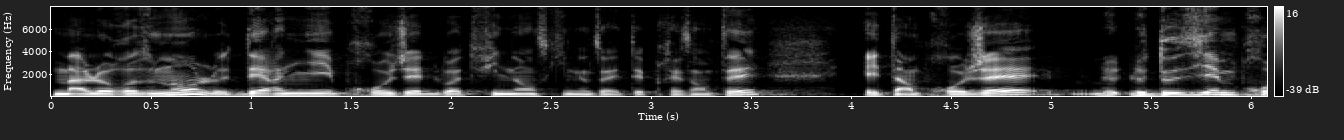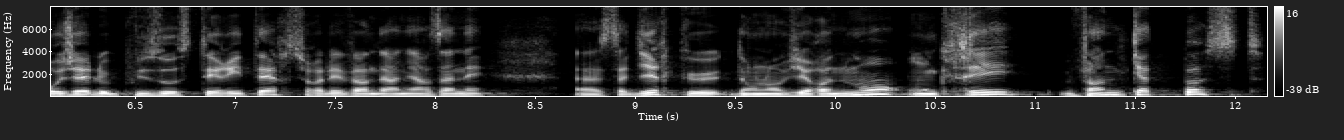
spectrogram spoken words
malheureusement, le dernier projet de loi de finances qui nous a été présenté est un projet, le, deuxième projet le plus austéritaire sur les 20 dernières années. Euh, c'est-à-dire que dans l'environnement, on crée 24 postes.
